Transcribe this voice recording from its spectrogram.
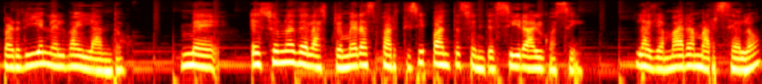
perdí en el bailando. Me, es una de las primeras participantes en decir algo así. ¿La llamara Marcelo?.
